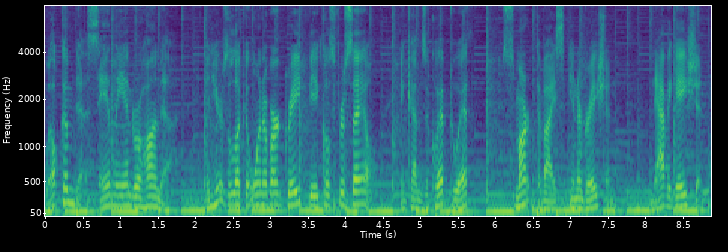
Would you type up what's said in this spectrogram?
Welcome to San Leandro Honda, and here's a look at one of our great vehicles for sale. It comes equipped with smart device integration, navigation,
